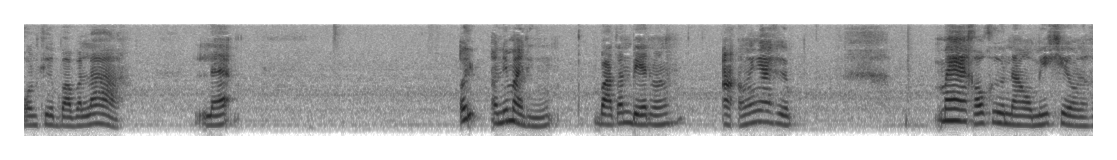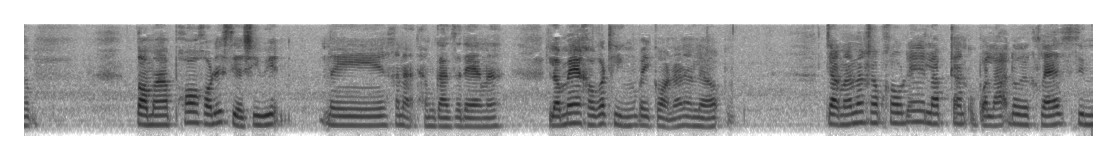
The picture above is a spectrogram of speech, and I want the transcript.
คนคือบาบาร่า และ เอ้ย อันนี้หมายถึงบาร์ตันเบสมั้ง อะ เอาง่ายๆคือ แม่เขาคือนาโอมิเคลนะครับ ต่อมาพ่อเขาได้เสียชีวิตในขณะทำการแสดงนะ แล้วแม่เขาก็ทิ้งไปก่อนหน้านั้นแล้ว จากนั้นนะครับเขาได้รับการอุปละโดยแคลสซิม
